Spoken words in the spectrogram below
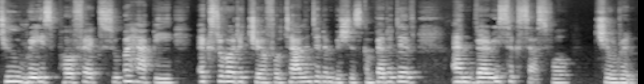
to raise perfect, super happy, extroverted, cheerful, talented, ambitious, competitive, and very successful children.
